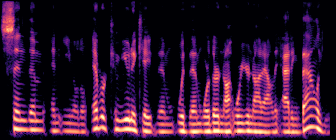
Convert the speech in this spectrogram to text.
send them an email. Don't ever communicate them with them where they're not where you're not adding value.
